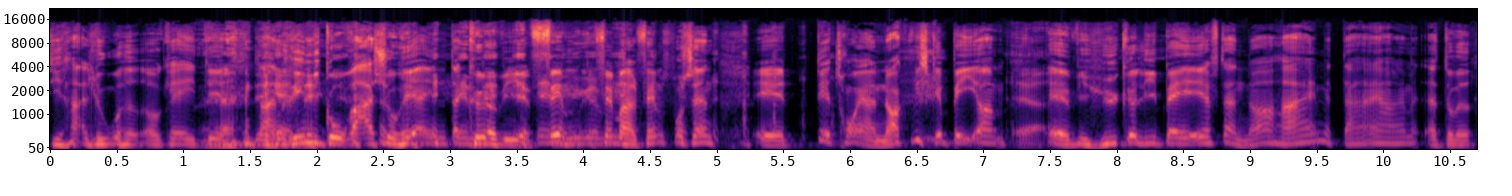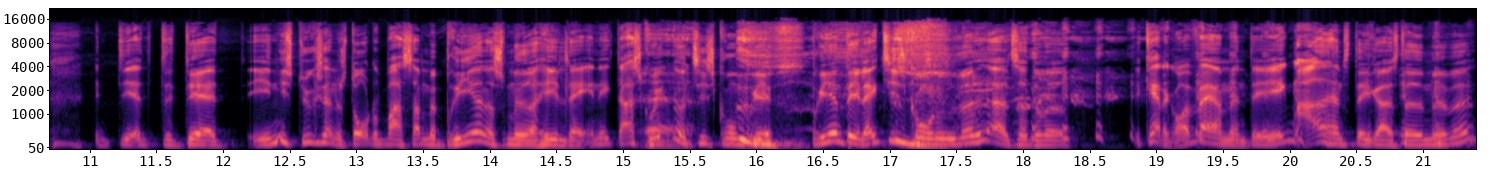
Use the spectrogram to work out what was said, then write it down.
De har luret, okay, det, ja, det er en rimelig god ratio herinde, der kører vi det- fem, det hygger vi. 95 procent. Øh, det tror jeg nok, vi skal bede om. Ja. Øh, vi hygger lige bagefter. Nå, hej med dig, hej med... Altså, du ved, det, det, det er, inde i styrkecenteret står du bare sammen med Brian og smider hele dagen, ikke? Der er sgu ja, ikke noget tidskone. Brian, Brian deler ikke tidskone ud, vel? Altså, du ved, det kan da godt være, men det er ikke meget, han stikker afsted med, vel?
